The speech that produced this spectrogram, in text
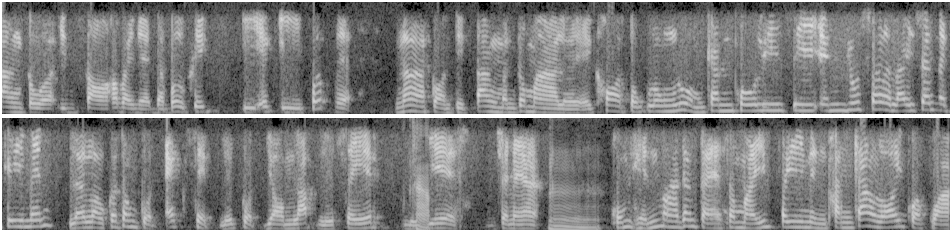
ตั้งตัว install เข้าไปเนี่ย double click exe ปุ๊บเนี่ย หน้าก่อนติดตั้งมันก็มาเลย ไอ้ข้อตกลงร่วมกัน policy end user license agreement แล้วเราก็ต้องกด accept หรือกดยอมรับหรือ save หรือครับ yes ใช่ไหมฮะอืมผมเห็นมาตั้งแต่สมัยปี1,900กว่ากว่า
